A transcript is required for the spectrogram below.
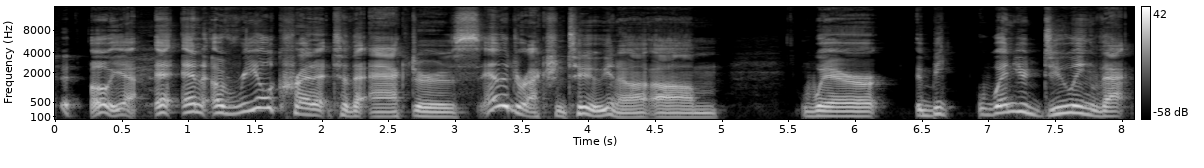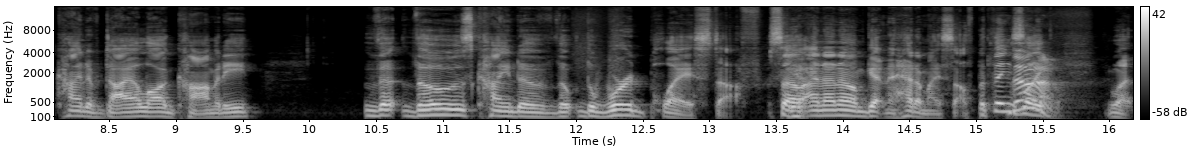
oh yeah, and, and a real credit to the actors and the direction too. You know, um, where be, when you're doing that kind of dialogue comedy the those kind of the, the wordplay stuff. So, yeah. and I know I'm getting ahead of myself, but things no, like what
